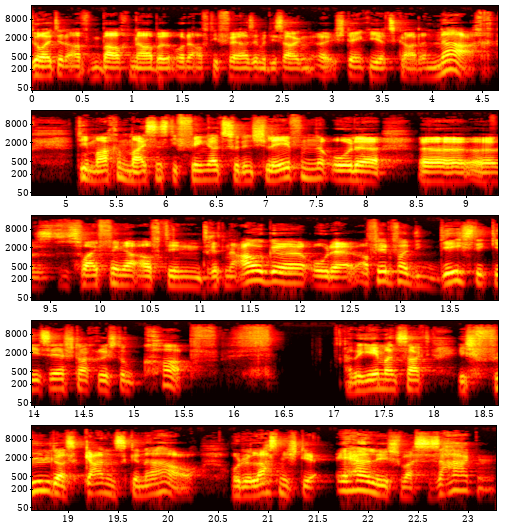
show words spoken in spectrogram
deutet auf den Bauchnabel oder auf die Ferse, wenn die sagen, äh, ich denke jetzt gerade nach. Die machen meistens die Finger zu den Schläfen oder äh, äh, zwei Finger auf den dritten Auge oder auf jeden Fall die Gestik geht sehr stark Richtung Kopf. Aber jemand sagt, ich fühle das ganz genau oder lass mich dir ehrlich was sagen,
